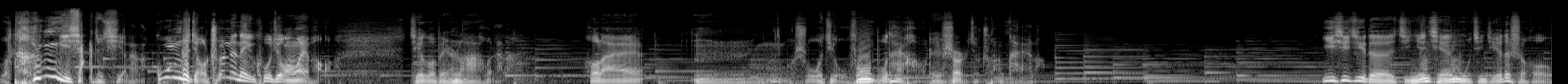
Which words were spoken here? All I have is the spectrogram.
我腾一下就起来了，光着脚穿着内裤就往外跑，结果被人拉回来了。后来，嗯，我说我酒风不太好，这事儿就传开了。依稀记得几年前母亲节的时候，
